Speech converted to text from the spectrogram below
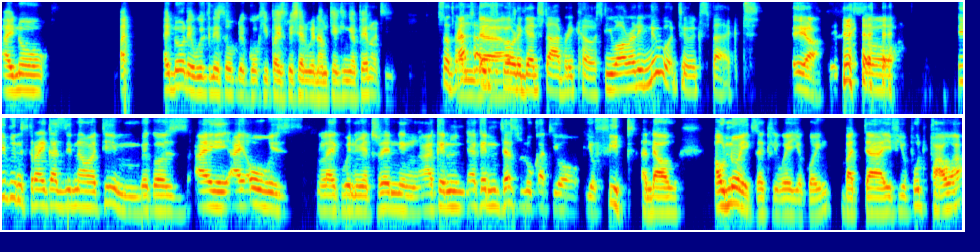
I know I, I know the weakness of the goalkeeper, especially when I'm taking a penalty. So that's and, how you uh, scored against Ivory Coast. You already knew what to expect. Yeah. So even strikers in our team, because I I always like when we're training, I can I can just look at your your feet and I'll I'll know exactly where you're going. But uh, if you put power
